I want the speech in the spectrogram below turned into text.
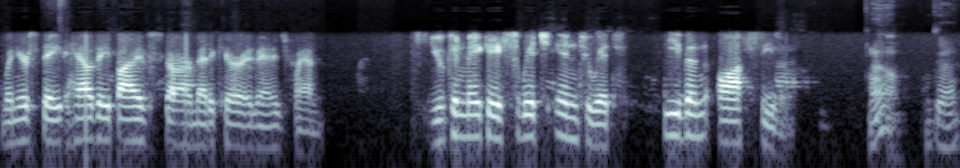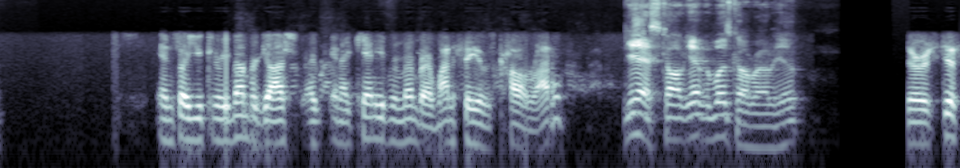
when your state has a five star Medicare Advantage plan, you can make a switch into it even off season. Oh, okay. And so you can remember, Josh, I, and I can't even remember. I want to say it was Colorado. Yes, Col- yep, it was Colorado. Yep. There's just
